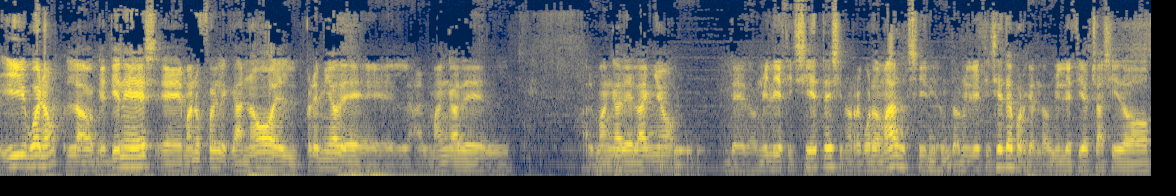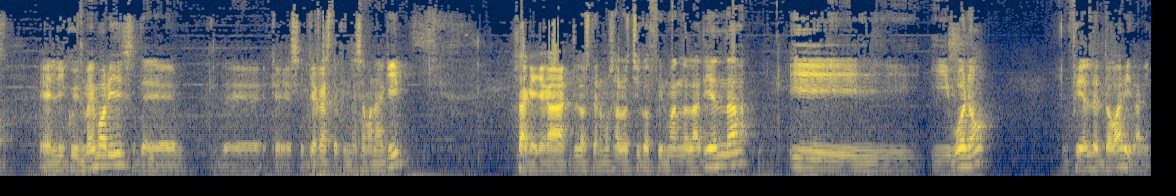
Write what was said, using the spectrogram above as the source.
Y bueno, lo que tiene es, eh, Manu fue el que ganó el premio del, al manga del al manga del año de 2017, si no recuerdo mal, sí, 2017, porque en 2018 ha sido el Liquid Memories, de, de- que se llega este fin de semana aquí. O sea, que llega, los tenemos a los chicos firmando en la tienda. Y, y bueno, Fidel del Tobar y Dani.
